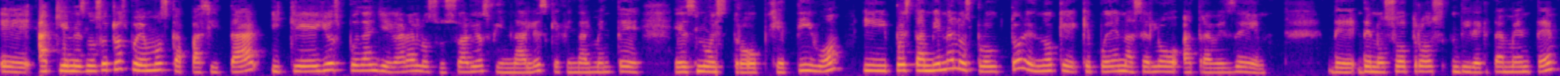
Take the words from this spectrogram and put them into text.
eh, a quienes nosotros podemos capacitar y que ellos puedan llegar a los usuarios finales, que finalmente es nuestro objetivo y pues también a los productores, ¿no? Que, que pueden hacerlo a través de, de, nosotros directamente.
